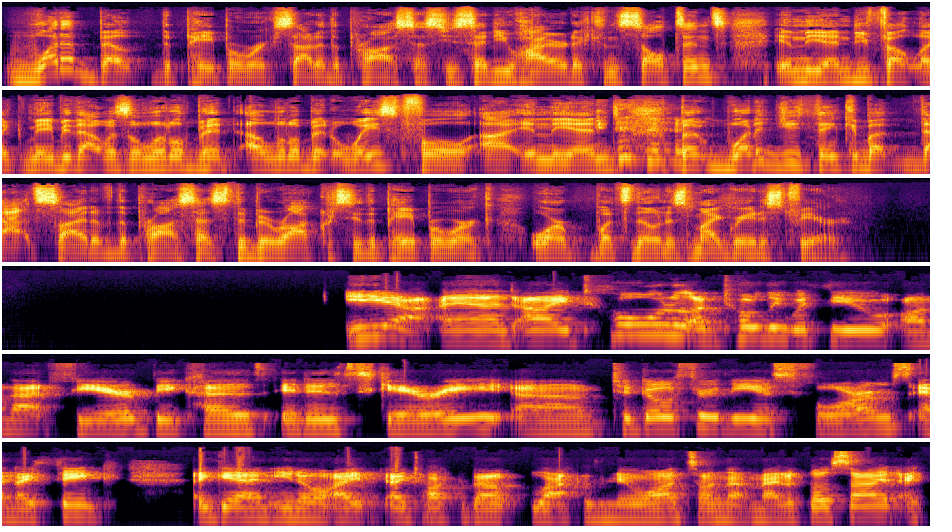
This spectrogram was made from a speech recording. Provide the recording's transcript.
What about the paperwork side of the process? You said you hired a consultant. In the end, you felt like maybe that was a little bit a little bit wasteful uh, in the end. but what did you think about that side of the process, the bureaucracy, the paperwork, or what's known as my greatest fear? Yeah, and I totally, I'm totally with you on that fear because it is scary um, to go through these forms. And I think, again, you know, I, I talked about lack of nuance on that medical side. I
